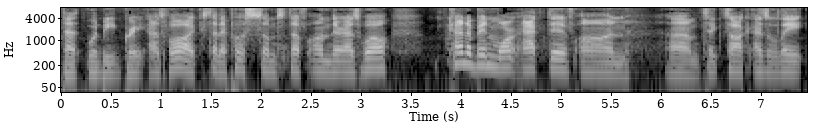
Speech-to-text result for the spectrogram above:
That would be great as well. Like I said, I post some stuff on there as well. Kind of been more active on um, TikTok as of late.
